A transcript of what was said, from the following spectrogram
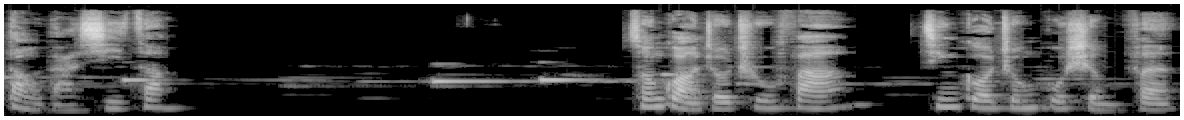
到达西藏。从广州出发，经过中部省份，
